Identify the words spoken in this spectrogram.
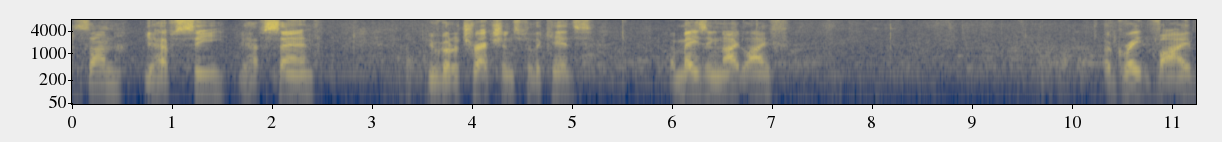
sun, you have sea, you have sand, you've got attractions for the kids, amazing nightlife, a great vibe,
